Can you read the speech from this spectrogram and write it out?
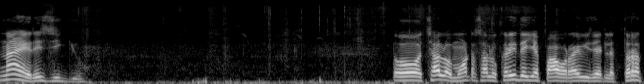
ના એ રીઝી ગયું. તો ચાલો, મોટર ચાલુ કરી દઈએ, પાવર આવી જાય એટલે તરત.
